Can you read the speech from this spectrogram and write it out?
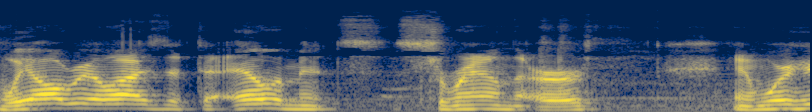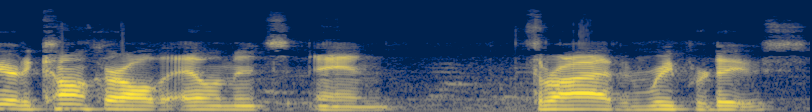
We all realize that the elements surround the earth, and we're here to conquer all the elements and thrive and reproduce.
